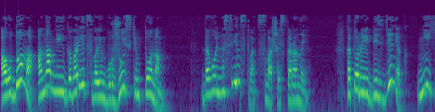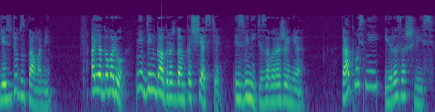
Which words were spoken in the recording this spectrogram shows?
А у дома она мне и говорит своим буржуйским тоном. Довольно свинство с вашей стороны, которые без денег не ездят с дамами. А я говорю, не в деньгах гражданка счастья, извините за выражение. Так мы с ней и разошлись.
